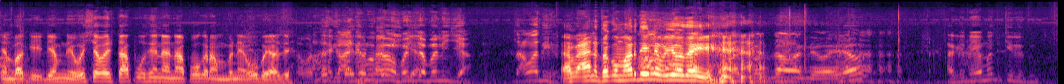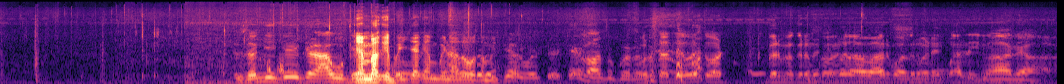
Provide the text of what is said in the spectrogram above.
કેમ બાકી ડેમની વૈશ્યા ટાપુ છે ને પ્રોગ્રામ બને ઓ ભાઈ આજે. હવે આને ધક્કો મારી દે એટલે વયો જાય. જગી કે કે આવું કેમ બાકી? ભૈયા કેમ બન્યા દો તમે? હાલો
